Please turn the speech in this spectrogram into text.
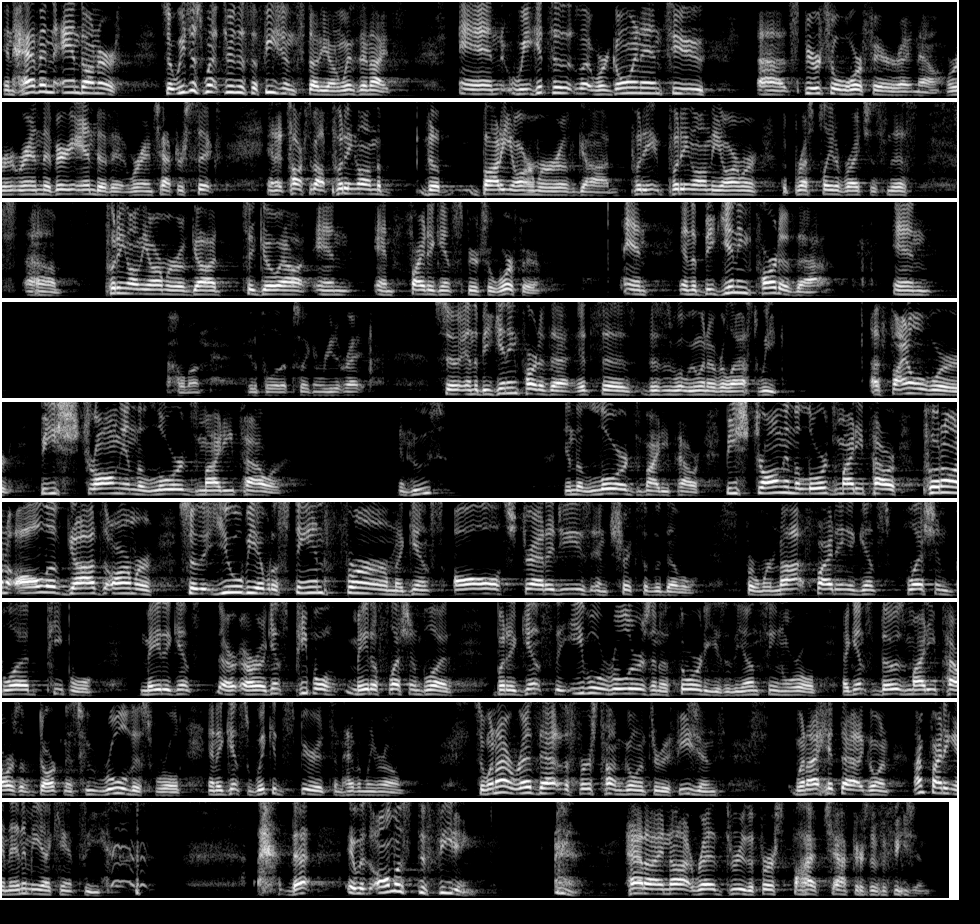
in heaven and on earth. So we just went through this Ephesians study on Wednesday nights, and we get to we're going into uh, spiritual warfare right now. We're, we're in the very end of it. We're in chapter six, and it talks about putting on the the body armor of God, putting putting on the armor, the breastplate of righteousness, um, putting on the armor of God to go out and and fight against spiritual warfare. And in the beginning part of that, in hold on, I gotta pull it up so I can read it right. So in the beginning part of that, it says, this is what we went over last week. A final word be strong in the Lord's mighty power. In whose? In the Lord's mighty power. Be strong in the Lord's mighty power. Put on all of God's armor so that you will be able to stand firm against all strategies and tricks of the devil. For we're not fighting against flesh and blood people made against, or, or against people made of flesh and blood, but against the evil rulers and authorities of the unseen world, against those mighty powers of darkness who rule this world, and against wicked spirits in heavenly realms. So when I read that the first time going through Ephesians, when I hit that going, I'm fighting an enemy I can't see. that it was almost defeating had I not read through the first five chapters of Ephesians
